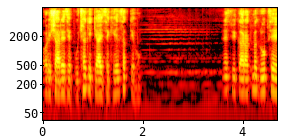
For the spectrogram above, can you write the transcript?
और इशारे से पूछा कि क्या इसे खेल सकते हो? मैंने स्वीकारात्मक रूप से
